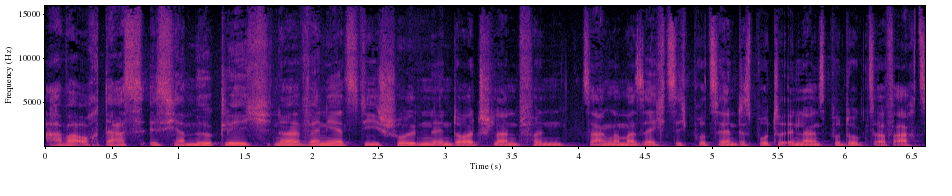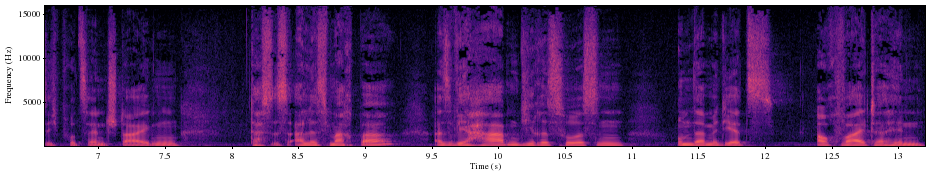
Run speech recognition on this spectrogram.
Aber auch das ist ja möglich, ne? wenn jetzt die Schulden in Deutschland von, sagen wir mal, 60 Prozent des Bruttoinlandsprodukts auf 80 Prozent steigen. Das ist alles machbar. Also wir haben die Ressourcen, um damit jetzt auch weiterhin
